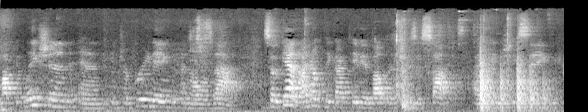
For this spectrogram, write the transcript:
population and interbreeding and all of that. So again, I don't think Octavia Butler chooses sides. I think she's saying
